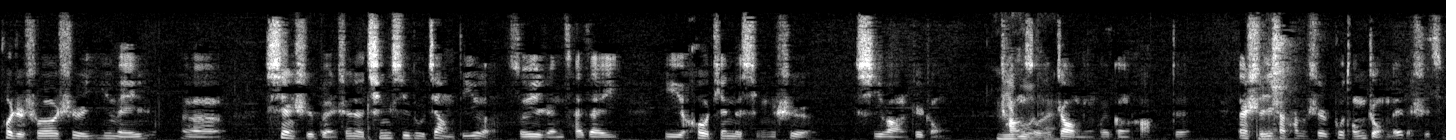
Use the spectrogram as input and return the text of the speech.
或者说是因为呃现实本身的清晰度降低了，所以人才在以以后天的形式希望这种场所的照明会更好。对，但实际上它们是不同种类的事情。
